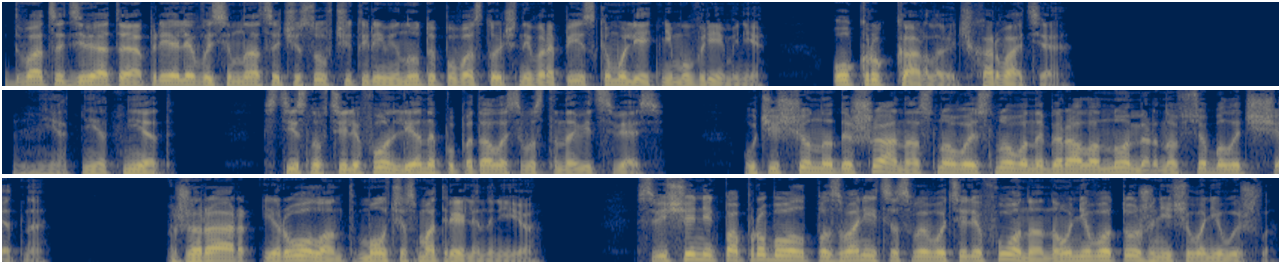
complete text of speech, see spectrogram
Двадцать девятое апреля, восемнадцать часов четыре минуты по восточноевропейскому летнему времени. Округ Карлович, Хорватия. Нет, нет, нет. Стиснув телефон, Лена попыталась восстановить связь. Учащенно дыша, она снова и снова набирала номер, но все было тщетно. Жерар и Роланд молча смотрели на нее. Священник попробовал позвонить со своего телефона, но у него тоже ничего не вышло.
